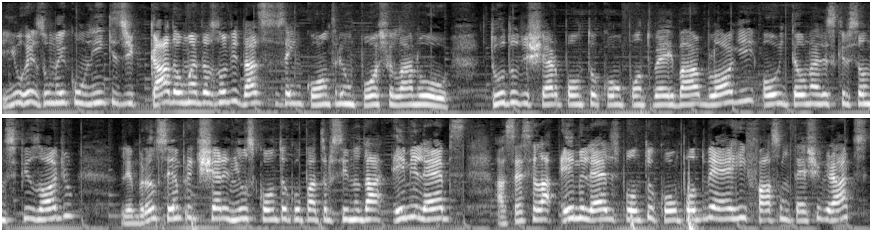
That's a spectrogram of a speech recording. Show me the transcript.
E o resumo aí com links de cada uma das novidades você encontra em um post lá no tudodeshare.com.br blog ou então na descrição desse episódio. Lembrando sempre que Share News conta com o patrocínio da MLabs. Acesse lá mlabs.com.br e faça um teste grátis.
